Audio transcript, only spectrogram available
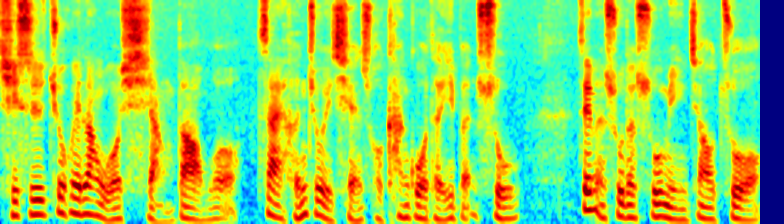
其实就会让我想到我在很久以前所看过的一本书，这本书的书名叫做《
